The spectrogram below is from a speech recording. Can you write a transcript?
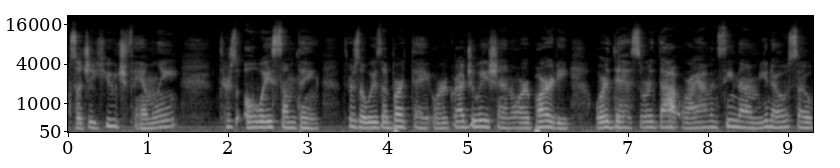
such a huge family. There's always something. There's always a birthday or a graduation or a party or this or that or i haven't seen them you know so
